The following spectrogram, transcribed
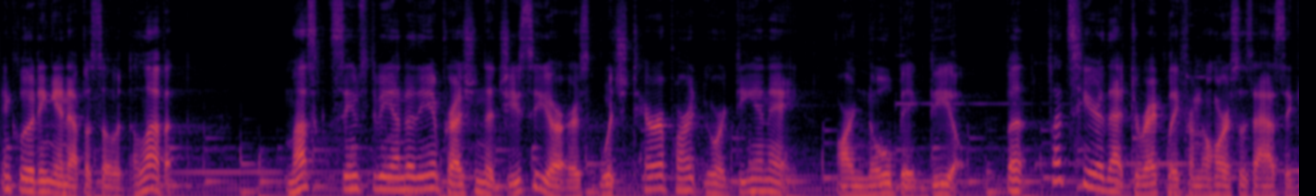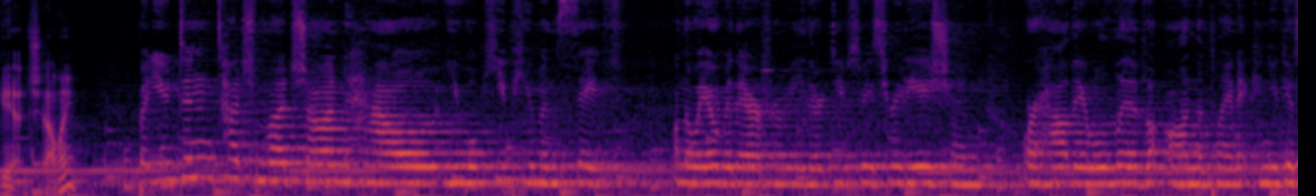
including in episode 11. Musk seems to be under the impression that GCRs, which tear apart your DNA, are no big deal. But let's hear that directly from the horse's ass again, shall we? But you didn't touch much on how you will keep humans safe on the way over there from either deep space radiation or how they will live on the planet. Can you give,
